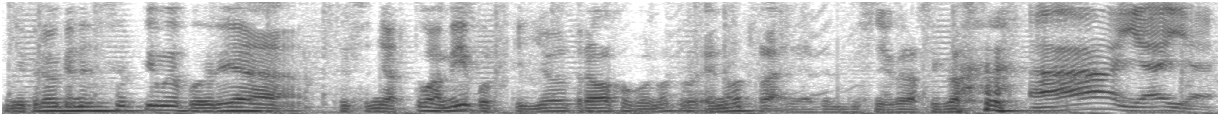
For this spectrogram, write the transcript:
Yo creo que en ese sentido me podría enseñar tú a mí, porque yo trabajo con otro, en otra área del diseño gráfico. Ah, ya, ya.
